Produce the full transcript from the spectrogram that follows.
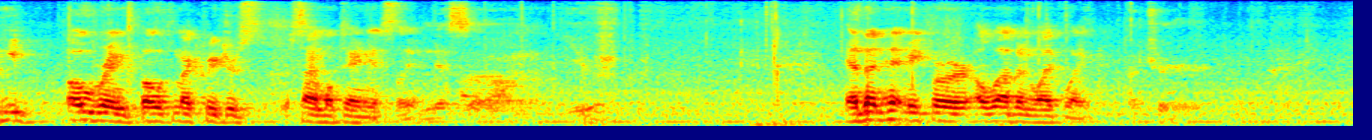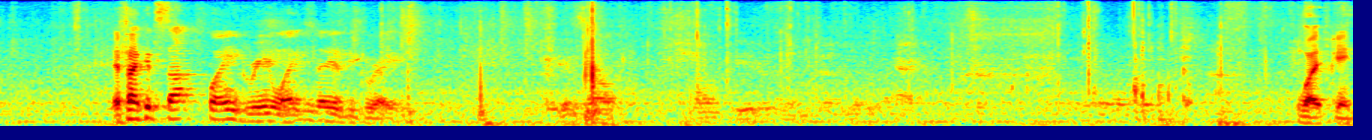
he O-ringed both my creatures simultaneously, you. and then hit me for 11 lifelink. If I could stop playing green white today, it'd be great. Life gain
